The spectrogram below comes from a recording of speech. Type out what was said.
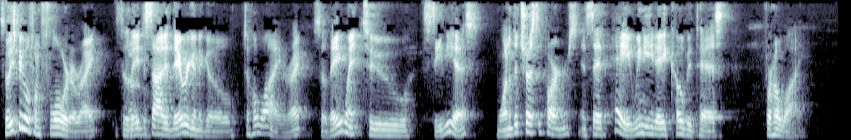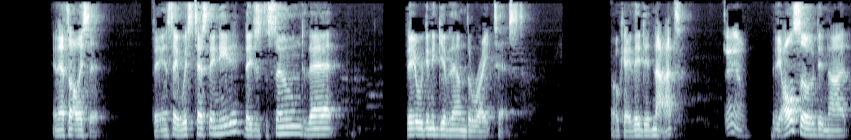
so these people from Florida, right? So they uh-huh. decided they were going to go to Hawaii, right? So they went to CVS, one of the trusted partners, and said, hey, we need a COVID test for Hawaii. And that's all they said. They didn't say which test they needed. They just assumed that they were going to give them the right test. Okay, they did not. Damn. They also did not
